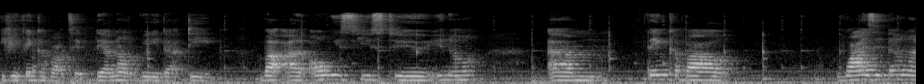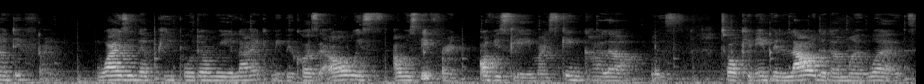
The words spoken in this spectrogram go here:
if you think about it, they are not really that deep. But I always used to, you know, um, think about why is it that am I different? Why is it that people don't really like me? Because I always, I was different. Obviously, my skin color was talking even louder than my words.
